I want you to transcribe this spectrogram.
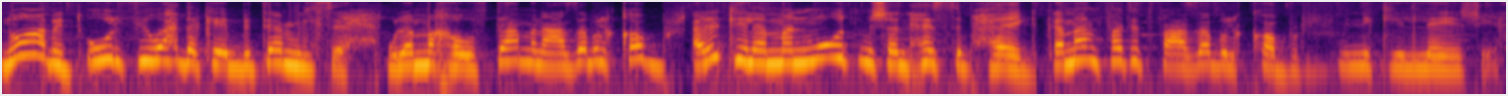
نوع بتقول في واحدة كانت بتعمل سحر ولما خوفتها من عذاب القبر قالت لي لما نموت مش هنحس بحاجة كمان فاتت في عذاب القبر. منك لله يا شيخ.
